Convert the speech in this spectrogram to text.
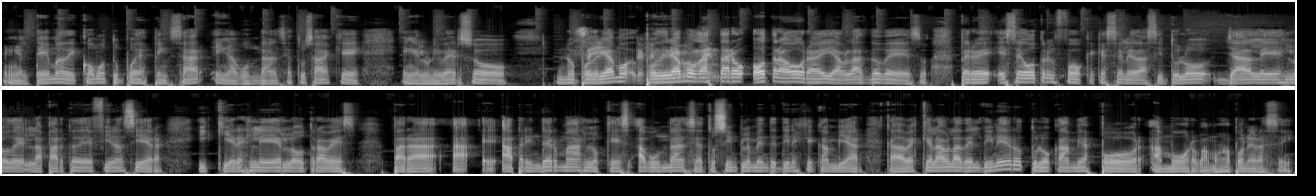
En el tema de cómo tú puedes pensar en abundancia. Tú sabes que en el universo no podríamos, podríamos gastar otra hora ahí hablando de eso, pero e, ese otro enfoque que se le da, si tú lo ya lees lo de la parte de financiera y quieres leerlo otra vez para eh, aprender más lo que es abundancia, tú simplemente tienes que cambiar. Cada vez que él habla del dinero, tú lo cambias por amor, vamos a poner así.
